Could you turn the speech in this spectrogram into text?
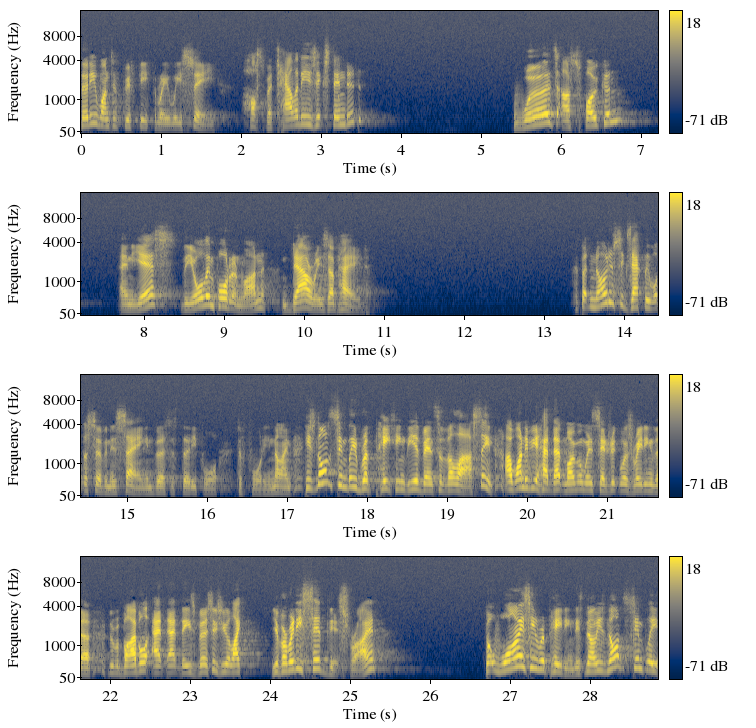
31 to 53, we see hospitality is extended, words are spoken, and yes, the all important one, dowries are paid. But notice exactly what the servant is saying in verses 34 to 49. He's not simply repeating the events of the last scene. I wonder if you had that moment when Cedric was reading the, the Bible at, at these verses. You're like, you've already said this, right? But why is he repeating this? No, he's not simply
